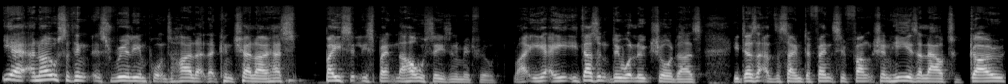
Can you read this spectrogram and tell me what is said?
Yeah, and I also think it's really important to highlight that Cancelo has basically spent the whole season in midfield, right? He, he doesn't do what Luke Shaw does. He doesn't have the same defensive function. He is allowed to go.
